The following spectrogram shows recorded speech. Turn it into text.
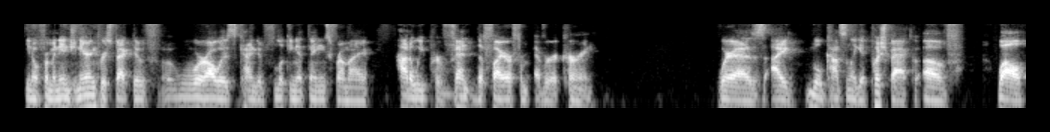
you know from an engineering perspective we're always kind of looking at things from a how do we prevent the fire from ever occurring whereas i will constantly get pushback of well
